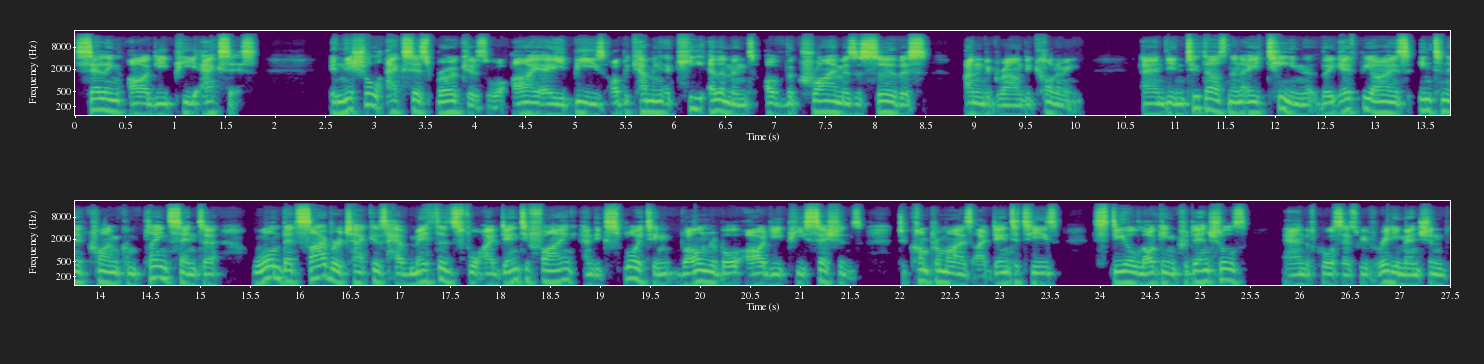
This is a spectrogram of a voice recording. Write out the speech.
selling RDP access. Initial access brokers or IABs are becoming a key element of the crime as a service underground economy. And in 2018, the FBI's Internet Crime Complaint Center warned that cyber attackers have methods for identifying and exploiting vulnerable RDP sessions to compromise identities, steal login credentials, and of course, as we've already mentioned,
